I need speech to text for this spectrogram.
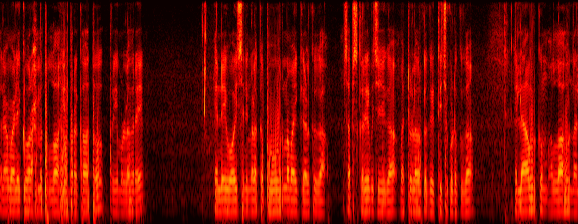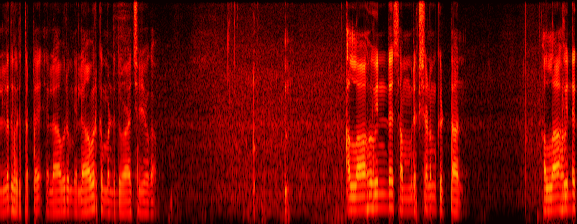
അസ്സാം വലൈക്കും വറഹമത്തല്ലാഹി വാബർക്കാത്തു പ്രിയമുള്ളവരെ എന്റെ ഈ വോയിസ് നിങ്ങളൊക്കെ പൂർണമായി കേൾക്കുക സബ്സ്ക്രൈബ് ചെയ്യുക മറ്റുള്ളവർക്കൊക്കെ എത്തിച്ചു കൊടുക്കുക. എല്ലാവർക്കും അള്ളാഹു നല്ലത് വരുത്തട്ടെ. എല്ലാവരും എല്ലാവർക്കും വേണ്ടി ദുആ ചെയ്യുക. അള്ളാഹുവിന്റെ സംരക്ഷണം കിട്ടാൻ അള്ളാഹുവിന്റെ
